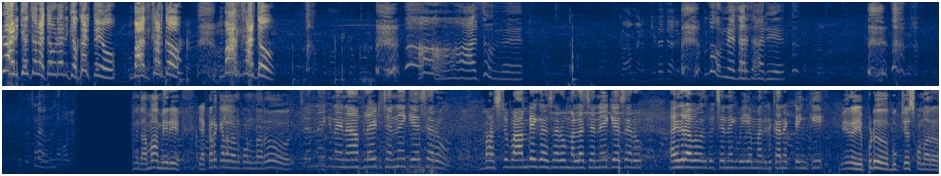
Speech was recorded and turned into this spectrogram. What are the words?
फ्लाइट कैंसिल है तो उड़ान क्यों करते हो बंद कर दो बंद कर दो हाँ, सुबह भुवनेश्वर जा रही है అమ్మా మీరు ఎక్కడికి వెళ్ళాలనుకుంటున్నారు చెన్నైకి నైనా ఫ్లైట్ చెన్నైకి వేశారు ఫస్ట్ బాంబేకి వేశారు మళ్ళీ చెన్నైకి వేశారు హైదరాబాద్కు చెన్నైకి పోయే మాదిరి కనెక్టింగ్కి మీరు ఎప్పుడు బుక్ చేసుకున్నారు?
